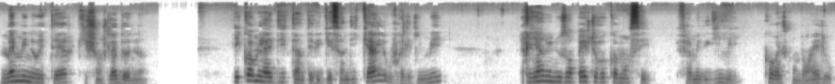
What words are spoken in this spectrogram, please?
même minoritaire, qui change la donne. Et comme l'a dit un délégué syndical, ouvrez les guillemets, rien ne nous empêche de recommencer, fermez les guillemets, correspondant Hello.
